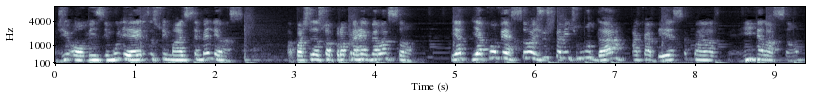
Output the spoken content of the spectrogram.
de homens e mulheres, a sua imagem e semelhança, a partir da sua própria revelação. E a, e a conversão é justamente mudar a cabeça em relação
